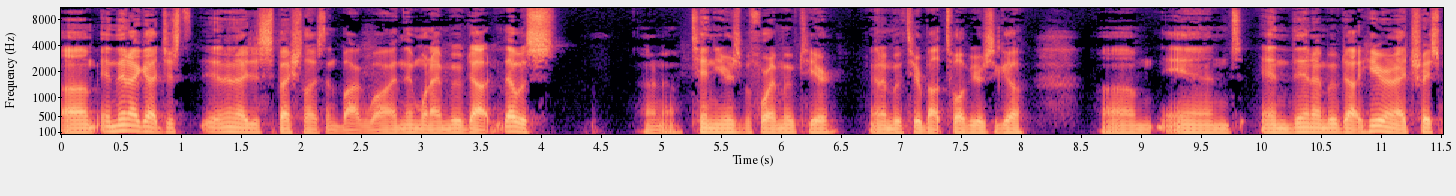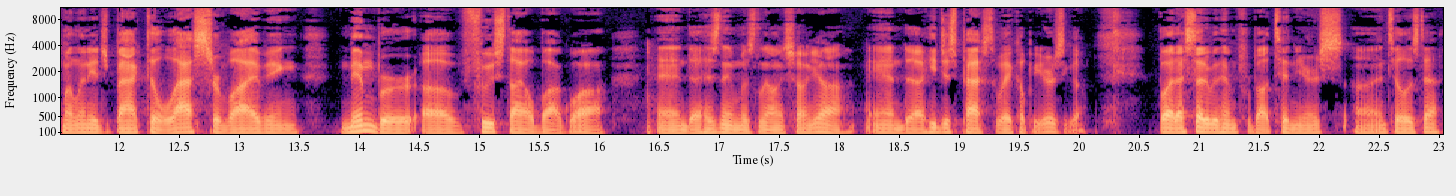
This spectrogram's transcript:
Um, and then I got just, and then I just specialized in Bagua. And then when I moved out, that was, I don't know, 10 years before I moved here. And I moved here about 12 years ago. Um, and, and then I moved out here and I traced my lineage back to the last surviving member of Fu style Bagua. And, uh, his name was Liang Xiaoya. And, uh, he just passed away a couple years ago. But I studied with him for about 10 years, uh, until his death.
